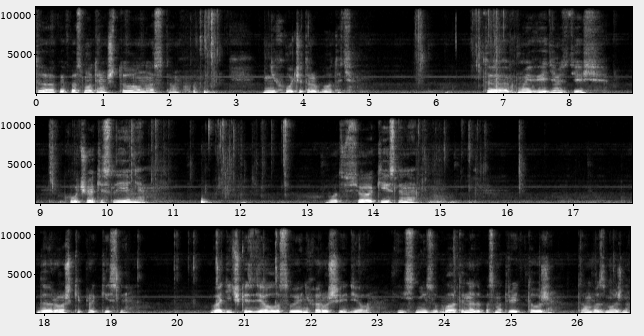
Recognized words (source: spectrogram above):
Так, и посмотрим, что у нас там не хочет работать. Так, мы видим здесь кучу окисления. Вот все окислено. Дорожки прокисли. Водичка сделала свое нехорошее дело. И снизу платы надо посмотреть тоже. Там, возможно,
